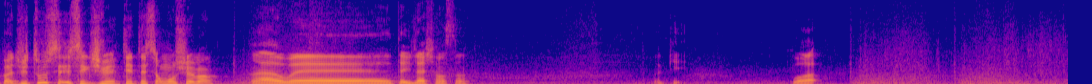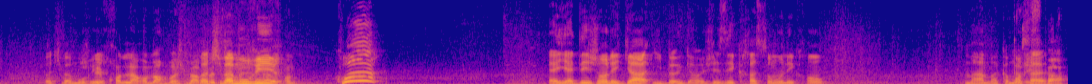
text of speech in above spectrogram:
Pas du tout, c'est que je vais. T'étais sur mon chemin. Ah ouais, t'as eu de la chance hein. Ok. Toi. Toi tu vas Je vais mourir. prendre la remorque, moi je mets Bah, peu tu vas temps, mais je vais la mourir. prendre. Eh, il y a des gens les gars, ils bug. Hein. Je les écrase sur mon écran. Maman, comment ça... Pas?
